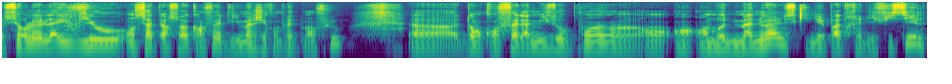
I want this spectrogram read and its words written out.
sur le live view, on s'aperçoit qu'en fait, l'image est complètement floue. Euh, donc, on fait la mise au point en, mode manuel, ce qui n'est pas très difficile.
